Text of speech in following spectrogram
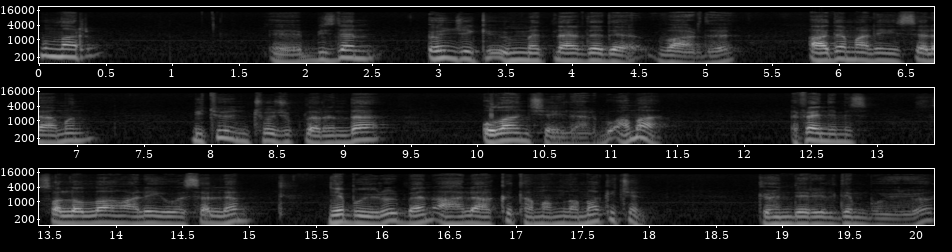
Bunlar e, bizden önceki ümmetlerde de vardı. Adem Aleyhisselam'ın bütün çocuklarında olan şeyler bu ama Efendimiz sallallahu aleyhi ve sellem ne buyurur? Ben ahlakı tamamlamak için gönderildim buyuruyor.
